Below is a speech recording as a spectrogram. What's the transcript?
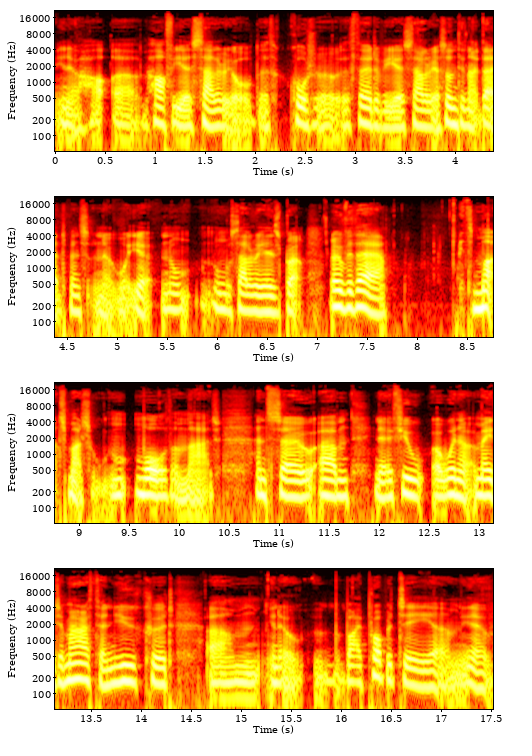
you know ha- uh, half a year's salary or a quarter or a third of a year's salary or something like that. Depends, you know, what your norm, normal salary is. But over there it's much much more than that. And so um, you know if you win a major marathon you could um, you know buy property um, you know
